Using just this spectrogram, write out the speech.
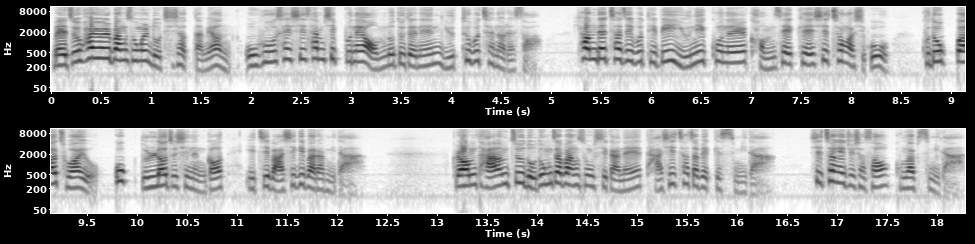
매주 화요일 방송을 놓치셨다면 오후 3시 30분에 업로드되는 유튜브 채널에서 현대차 지부 TV 유니콘을 검색해 시청하시고 구독과 좋아요 꼭 눌러주시는 것 잊지 마시기 바랍니다. 그럼 다음 주 노동자 방송 시간에 다시 찾아뵙겠습니다. 시청해주셔서 고맙습니다.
